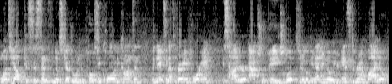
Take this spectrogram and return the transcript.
once you have a consistent you know, schedule and you're posting quality content, the next thing that's very important is how your actual page looks. You're looking at you know your Instagram bio.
